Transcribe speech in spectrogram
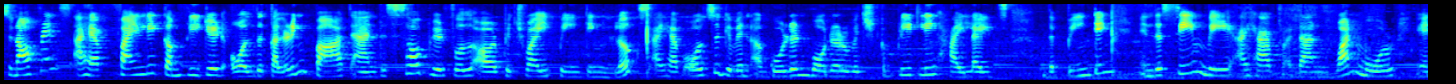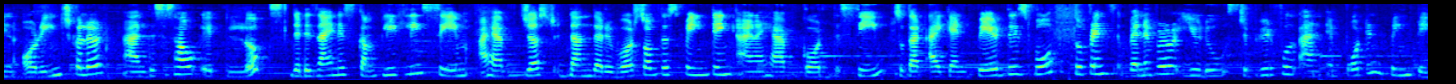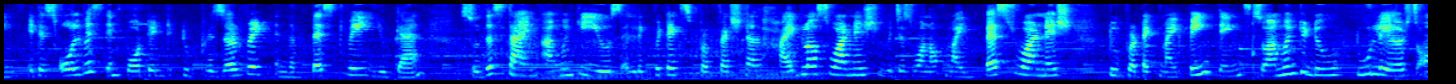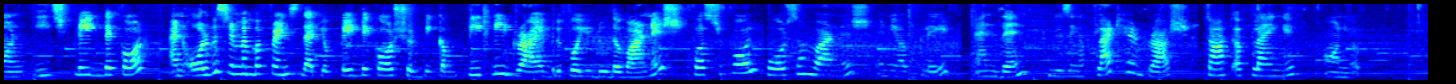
So now friends, I have finally completed all the coloring part and this is how beautiful our Pichwai painting looks. I have also given a golden border which completely highlights the painting. In the same way, I have done one more in orange color and this is how it looks. The design is completely same. I have just done the reverse of this painting and I have got the same so that I can pair these both. So friends, whenever you do such a beautiful and important painting, it is always important to preserve it in the best way you can So this time I'm going to use a Liquitex Professional High Gloss Varnish which is one of my best varnish to protect my paintings. So I'm going to do two layers on each plate decor and always remember friends that your plate decor should be completely dry before you do the varnish. First of all pour some varnish in your plate and then using a flat hair brush start applying it on your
